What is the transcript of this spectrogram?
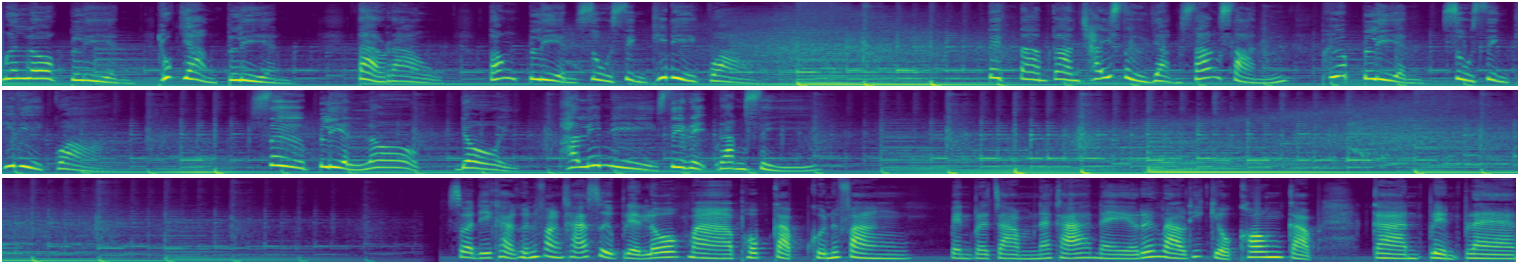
เมื่อโลกเปลี่ยนทุกอย่างเปลี่ยน แต่เราต้องเปลี่ยนสู่สิ่งที่ดีกว่า ติดตามการใช้สื่ออย่างสร้างสรรค์ เพื่อเปลี่ยนสู่สิ่งที่ดีกว่า สื่อเปลี่ยนโลก โดยพลินีสิริรังสีสวัสดีค่ะ คุณฟังคะสื่อเปลี่ยนโลกมาพบกับคุณฟัง เป็นประจำนะคะ ในเรื่องราวที่เกี่ยวข้องกับการเปลี่ยนแปลง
